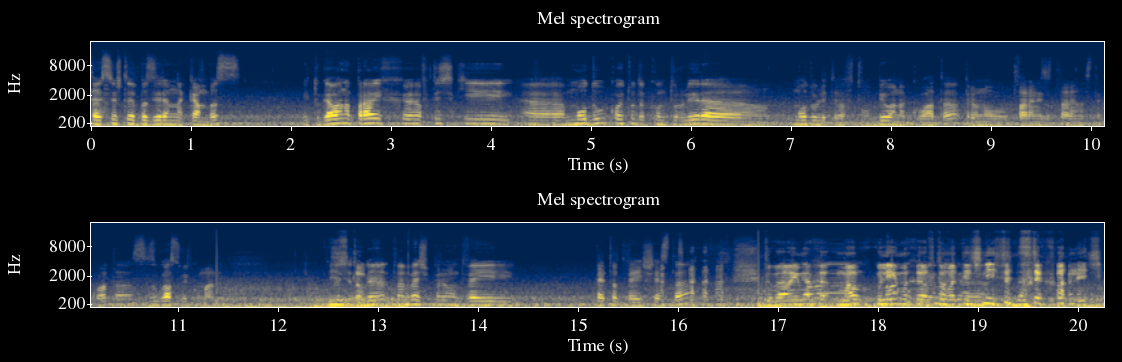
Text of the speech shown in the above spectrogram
той също е базиран на Canvas. И тогава направих фактически модул, който да контролира модулите в автомобила на колата, примерно отваряне и затваряне на стъклата, с гласови команди. Жестоко. Тогава, това беше примерно 2005-2006. Тогава имаха, малко коли имаха автоматични стъкла, нещо.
